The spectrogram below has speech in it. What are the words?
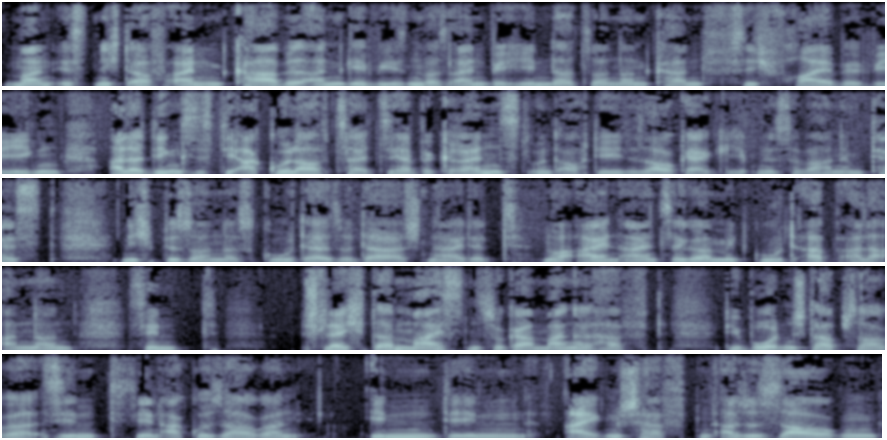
Man ist nicht auf ein Kabel angewiesen, was einen behindert, sondern kann sich frei bewegen. Allerdings ist die Akkulaufzeit sehr begrenzt und auch die Saugergebnisse waren im Test nicht besonders gut. Also da schneidet nur ein einziger mit gut ab. Alle anderen sind schlechter, meistens sogar mangelhaft. Die Bodenstaubsauger sind den Akkusaugern in den Eigenschaften, also Saugen,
